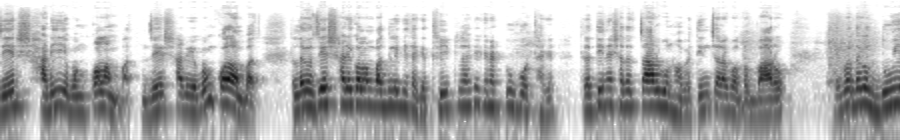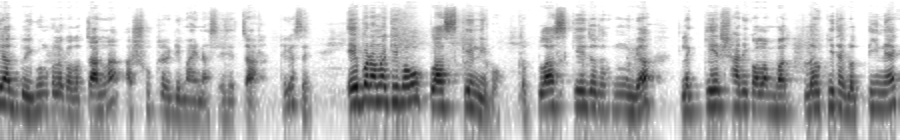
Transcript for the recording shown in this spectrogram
জের সারি এবং কলাম বাদ জের সারি এবং কলাম বাদ। তাহলে দেখো জের সারি কলাম বাদ দিলে কি থাকে? থ্রি টু থাকে, এখানে টু ফোর থাকে। তাহলে তিনের সাথে চার গুণ হবে, তিন চারা কত? বারো। এবার দেখো দুই আর দুই গুণ করলে কত? চার না? আর সূত্রের কি মাইনাস এই যে চার, ঠিক আছে? এরপর আমরা কি পাবো? প্লাস কে নিব। তো প্লাস কে যখন নিবা, তাহলে কে এর সারি কলাম বাদ তাহলে কি থাকল? তিন এক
